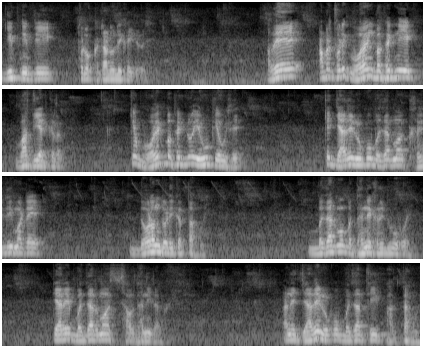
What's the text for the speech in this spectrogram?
ગિફ્ટ નિફ્ટી થોડો ઘટાડો દેખાઈ રહ્યો છે. હવે આપણે થોડીક વોરેન બફેટની એક વાત યાદ કરો કે વોરેન બફેટનું એવું કેવું છે કે જ્યારે લોકો બજારમાં ખરીદી માટે દોડમ દોડી કરતા હોય બજારમાં બધાને ખરીદવું હોય, ત્યારે બજારમાં સાવધાની રાખવી. અને જ્યારે લોકો બજારથી ભાગતા હોય,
